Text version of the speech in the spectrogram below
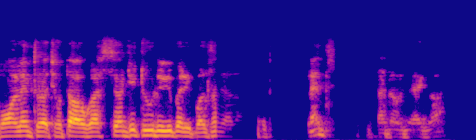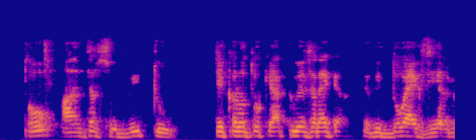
बॉल लेंथ थोड़ा छोटा होगा 72 डिग्री पर रिपल्सन ज़्यादा होगा लेंथ ज़्यादा हो जाएगा। तो answer should be two check करो तो क्या टू आंसर है क्या? क्योंकि दो एक्सियल में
